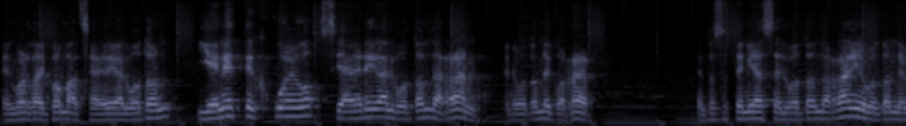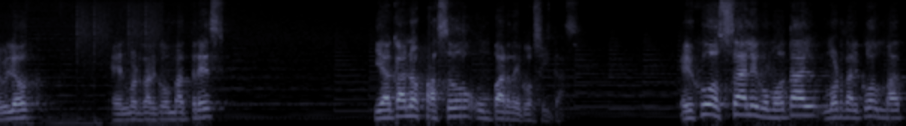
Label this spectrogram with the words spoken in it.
En Mortal Kombat se agrega el botón. Y en este juego se agrega el botón de run, el botón de correr. Entonces tenías el botón de run y el botón de block en Mortal Kombat 3. Y acá nos pasó un par de cositas. El juego sale como tal, Mortal Kombat.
